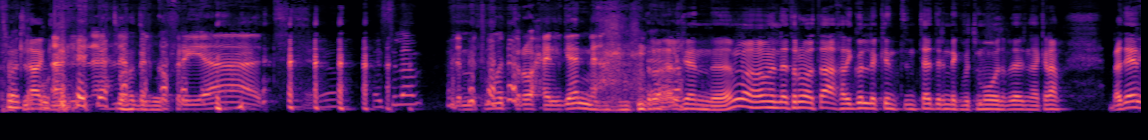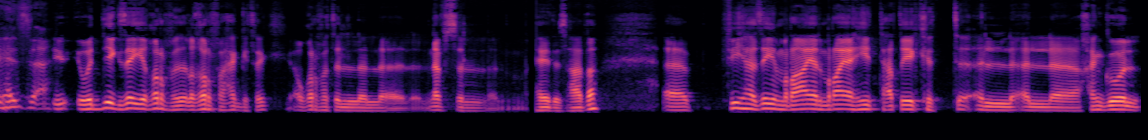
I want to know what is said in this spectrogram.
فتلاقي أهلاً بالكفريات أيوه. أسلم. لما تموت تروح الجنة. تروح الجنة. المهم إنه تروح تاخذ يقول لك انت أنت تدري إنك بتموت ما تدري كلام. بعدين يوديك زي غرفه الغرفة حقتك أو غرفة ال ال نفس ال- ال Hades هذا. آه، فيها زي المراية. المراية هي تعطيك الت- ال ال خلينا نقول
